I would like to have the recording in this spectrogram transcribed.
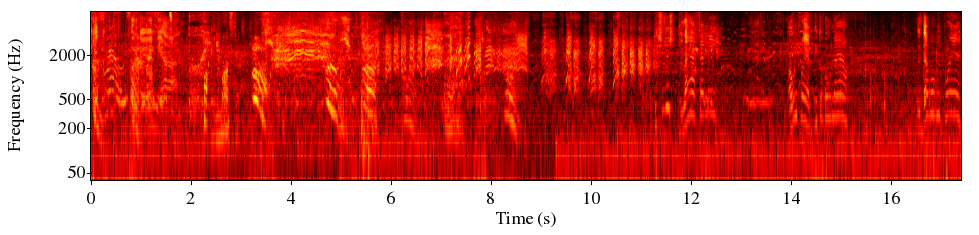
Kick Rose punch her in the eye. Fucking monster. Did you just laugh at me? Are we playing peekaboo now? Is that what we playing?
